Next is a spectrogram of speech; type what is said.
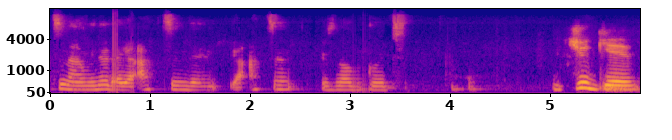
acting and we know that you're acting then your acting is not good. Do you give?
